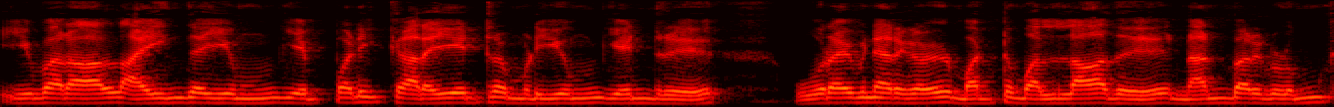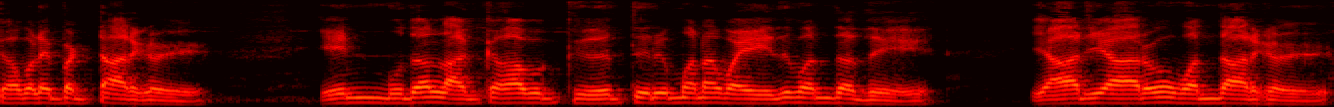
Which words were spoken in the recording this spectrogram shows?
இவரால் ஐந்தையும் எப்படி கரையேற்ற முடியும் என்று உறவினர்கள் மட்டுமல்லாது நண்பர்களும் கவலைப்பட்டார்கள். என் முதல் அக்காவுக்கு திருமண வயது வந்தது. யார் யாரோ வந்தார்கள்.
